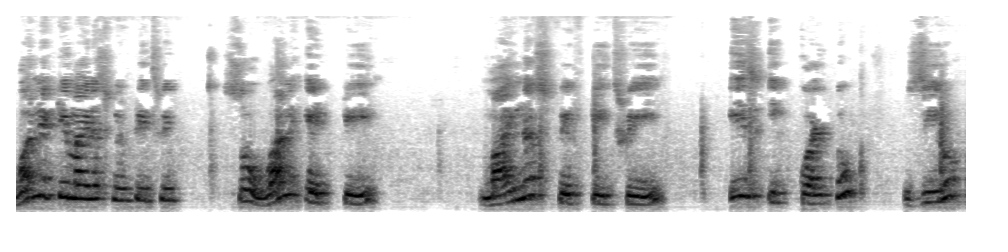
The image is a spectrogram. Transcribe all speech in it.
180 minus fifty so 180 minus 53 is equal to zero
